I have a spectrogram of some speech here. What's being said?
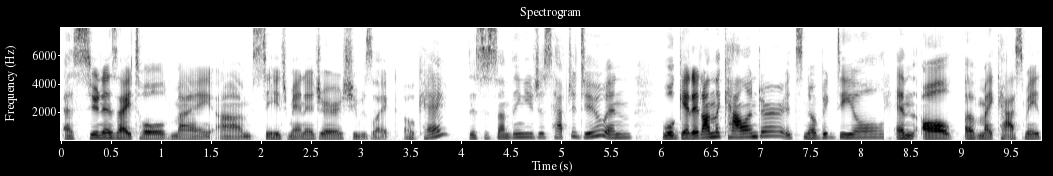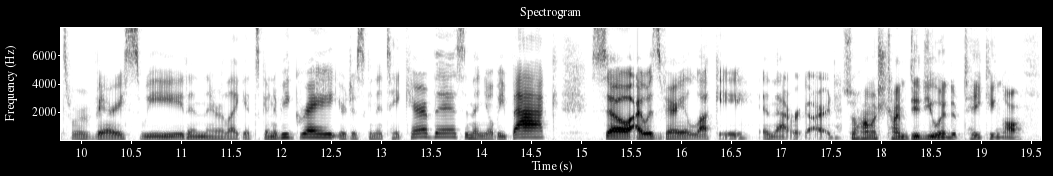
as soon as I told my um, stage manager, she was like, okay, this is something you just have to do and we'll get it on the calendar. It's no big deal. And all of my castmates were very sweet and they're like, it's going to be great. You're just going to take care of this and then you'll be back. So I was very lucky in that regard. So how much time did you end up taking off?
